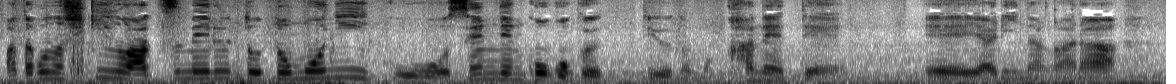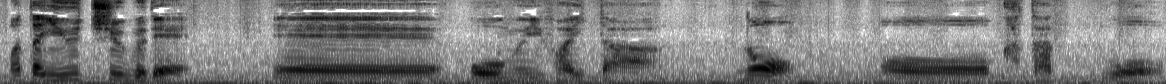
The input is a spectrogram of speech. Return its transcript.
またこの資金を集めるとともに、こう、宣伝広告っていうのも兼ねて、えー、やりながら、また YouTube で、えー、大食いファイターの方を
